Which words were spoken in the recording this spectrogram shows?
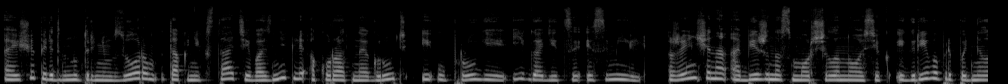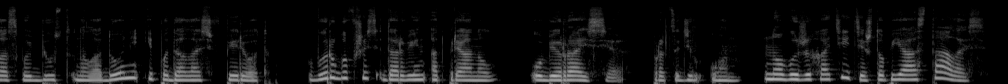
а еще перед внутренним взором так не кстати возникли аккуратная грудь и упругие ягодицы Эсмиль. Женщина обиженно сморщила носик, игриво приподняла свой бюст на ладони и подалась вперед. Выругавшись, Дарвин отпрянул. «Убирайся», – процедил он. «Но вы же хотите, чтоб я осталась?»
